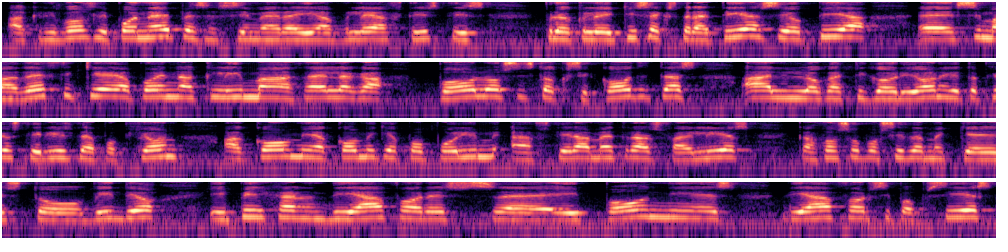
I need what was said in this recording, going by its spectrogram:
Ακριβώς λοιπόν έπεσε σήμερα η αυλαία αυτή τη προεκλογικής εκστρατείας, η οποία ε, σημαδεύτηκε από ένα κλίμα, θα έλεγα, πόλωσης, τοξικότητας, αλληλοκατηγοριών για το ποιος στηρίζεται από ποιον, ακόμη, ακόμη και από πολύ αυστηρά μέτρα ασφαλείας, καθώς όπως είδαμε και στο βίντεο, υπήρχαν διάφορες ε, υπόνοιες, διάφορες υποψίες,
